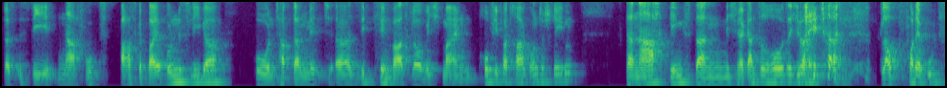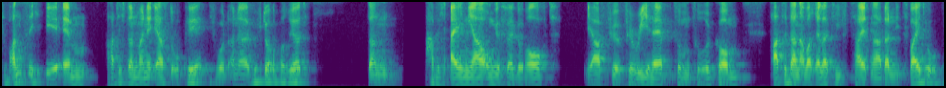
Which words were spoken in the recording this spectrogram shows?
Das ist die Nachwuchs-Basketball-Bundesliga. Und habe dann mit äh, 17 war es, glaube ich, meinen Profivertrag unterschrieben. Danach ging es dann nicht mehr ganz so rosig weiter. Ich glaube, vor der U20 EM hatte ich dann meine erste OP. Ich wurde an der Hüfte operiert. Dann habe ich ein Jahr ungefähr gebraucht, ja, für, für Rehab zum Zurückkommen. Hatte dann aber relativ zeitnah dann die zweite OP.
